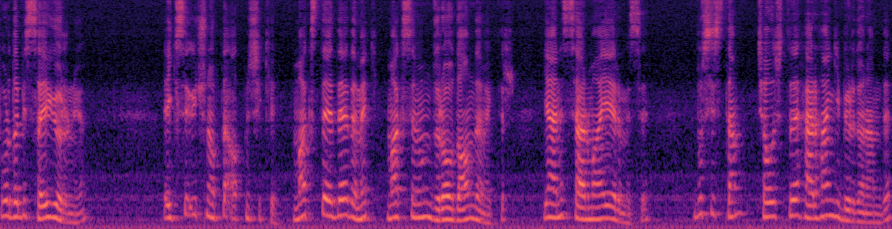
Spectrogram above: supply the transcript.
burada bir sayı görünüyor. Eksi 3.62. MaxDD demek Maximum Drawdown demektir. Yani sermaye erimesi. Bu sistem çalıştığı herhangi bir dönemde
